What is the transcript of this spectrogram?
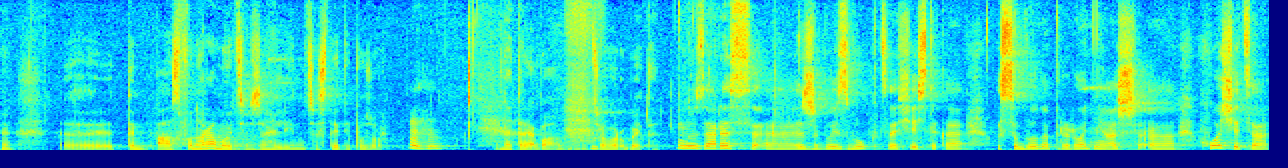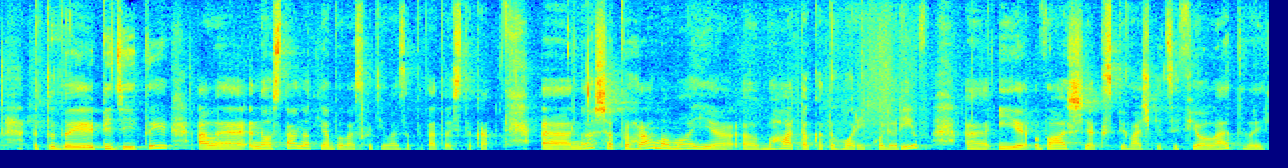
е, а з фонограмою це взагалі ну, це стид і позор. Не треба цього робити. Ну зараз е, живий звук це щось таке особливе, природнє, аж е, хочеться туди підійти. Але наостанок я би вас хотіла запитати ось таке. Е, наша програма має е, багато категорій кольорів, е, і ваш як співачки це фіолетовий.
